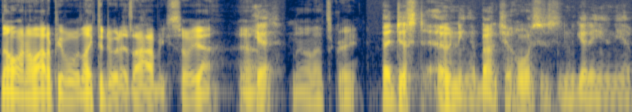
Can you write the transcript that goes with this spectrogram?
No, and a lot of people would like to do it as a hobby. So yeah. Yeah. Yes. No, that's great. But just owning a bunch of horses and getting in your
